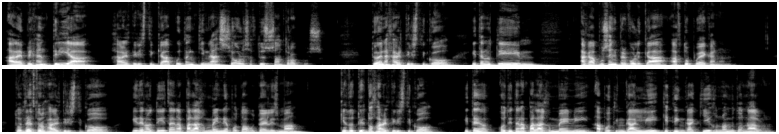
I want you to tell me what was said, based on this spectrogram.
αλλά υπήρχαν τρία χαρακτηριστικά που ήταν κοινά σε όλους αυτούς τους ανθρώπους. Το ένα χαρακτηριστικό ήταν ότι αγαπούσαν υπερβολικά αυτό που έκαναν. Το δεύτερο χαρακτηριστικό ήταν ότι ήταν απαλλαγμένοι από το αποτέλεσμα και το τρίτο χαρακτηριστικό ήταν ότι ήταν απαλλαγμένοι από την καλή και την κακή γνώμη των άλλων.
